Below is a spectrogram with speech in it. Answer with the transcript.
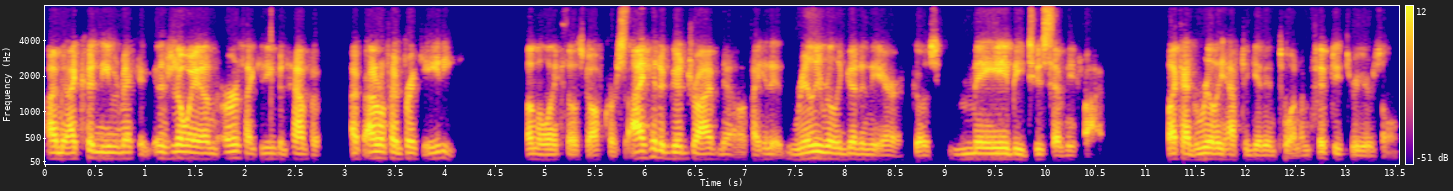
I mean, I couldn't even make it. There's no way on earth I could even have a. I don't know if I break 80 on the length of those golf courses. I hit a good drive now. If I hit it really, really good in the air, it goes maybe 275. Like I'd really have to get into one. I'm 53 years old.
